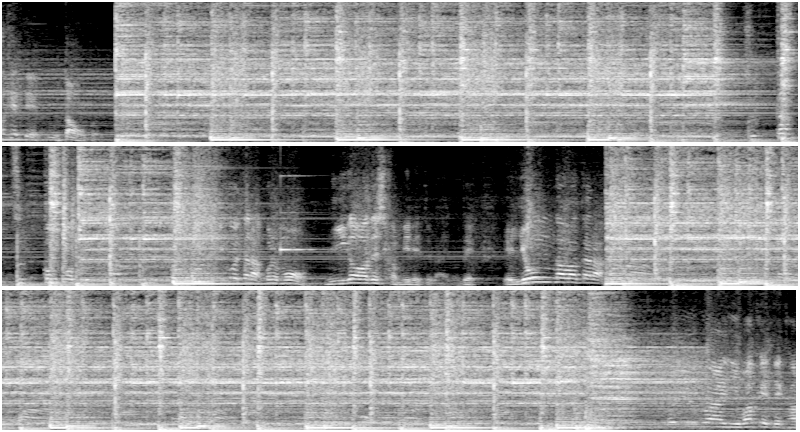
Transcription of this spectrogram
分けて歌を踊る。これもう2側でしか見れてないので4側から。という具合に分けて考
